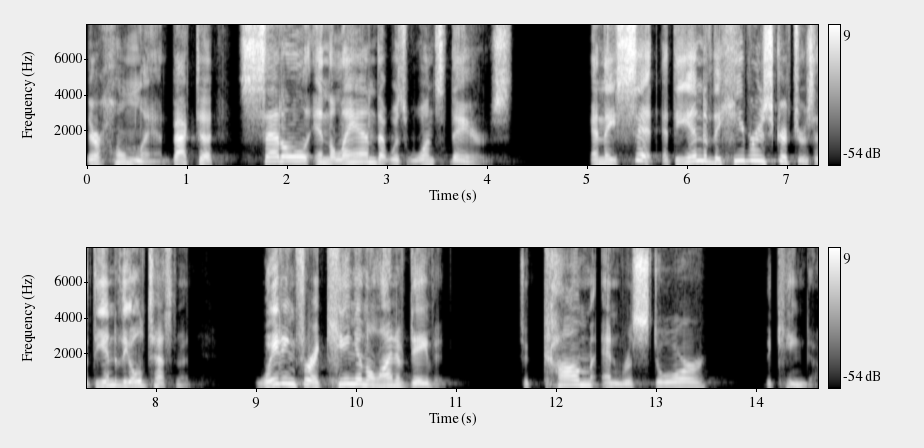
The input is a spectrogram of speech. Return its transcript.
their homeland, back to settle in the land that was once theirs. And they sit at the end of the Hebrew scriptures, at the end of the Old Testament, waiting for a king in the line of David to come and restore the kingdom.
